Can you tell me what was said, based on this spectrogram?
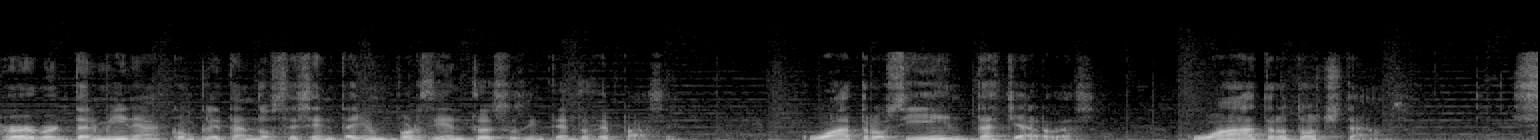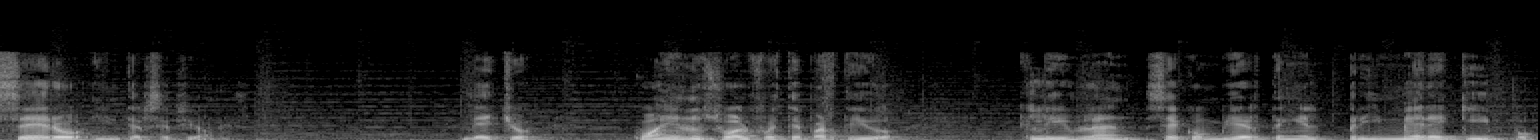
Herbert termina completando 61% de sus intentos de pase, 400 yardas, 4 touchdowns, 0 intercepciones. De hecho, cuán inusual fue este partido. Cleveland se convierte en el primer equipo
